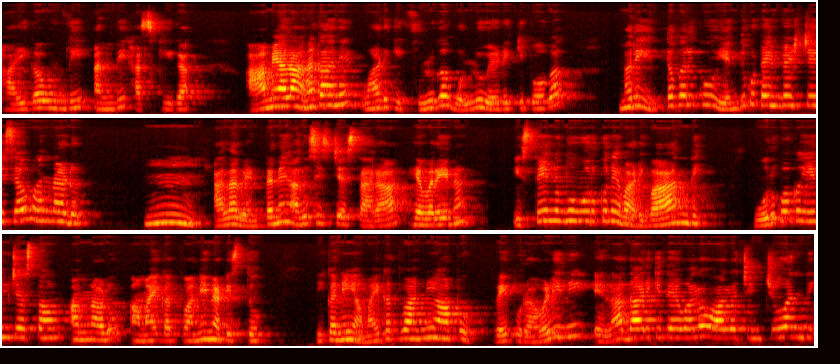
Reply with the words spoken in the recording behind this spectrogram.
హాయిగా ఉంది అంది హస్కీగా. ఆమె అలా అనగానే వాడికి ఫుల్గా ఒళ్ళు వేడెక్కిపోగా మరి ఇంతవరకు ఎందుకు టైం వేస్ట్ చేశావు? అన్నాడు. అలా వెంటనే అలసిచ్చేస్తారా ఎవరైనా? ఇస్తే నువ్వు ఊరుకునేవాడివా? అంది. ఊరుకోక ఏం చేస్తాం? అన్నాడు అమాయకత్వాన్ని నటిస్తూ. ఇక నీ అమాయకత్వాన్ని ఆపు. రేపు రవళిని ఎలా దారికి తేవాలో ఆలోచించు అంది.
